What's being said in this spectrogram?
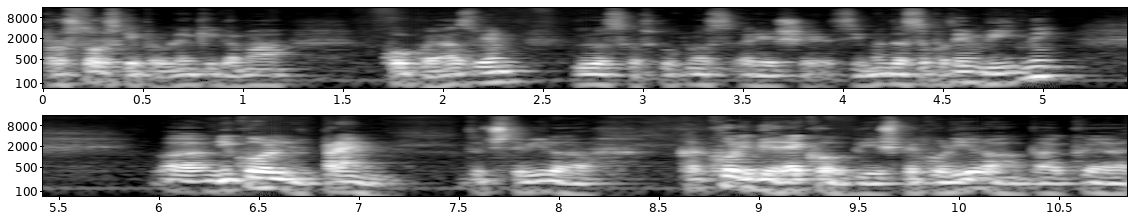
prostorski problem, ki ga ima, koliko jaz vem, ljudska skupnost reši. Recimo, da so potem vidni, uh, nikoli prej, tudi število, karkoli bi rekel, bi špekuliral, ampak uh,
